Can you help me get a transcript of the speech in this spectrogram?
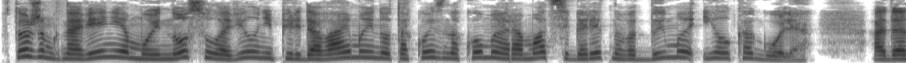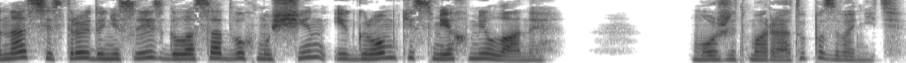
В то же мгновение мой нос уловил непередаваемый, но такой знакомый аромат сигаретного дыма и алкоголя, а до нас с сестрой донеслись голоса двух мужчин и громкий смех Миланы. «Может, Марату позвонить?»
